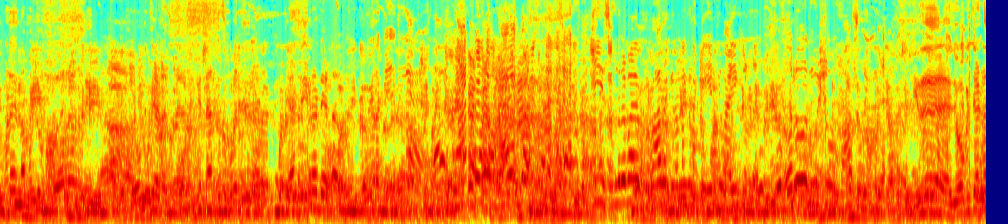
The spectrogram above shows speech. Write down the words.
ഇവിടെ നമുക്ക് എല്ലാവർക്കും സുപരിചിതനാണ് ഞാൻ ഒക്കെ ഈ സുന്ദരമായ പ്രഭാത കിരണങ്ങളൊക്കെ ഏറ്റി വായിക്കൊണ്ട് ഓരോ നിമിഷവും ഇത് ജോബിച്ചാണ്ട്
